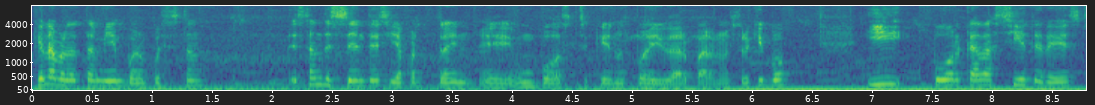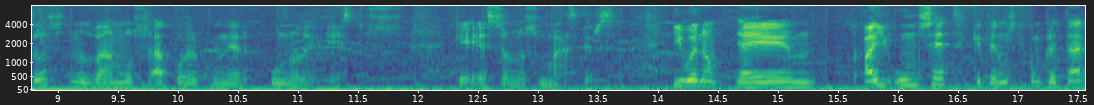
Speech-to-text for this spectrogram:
Que la verdad también, bueno, pues están, están decentes y aparte traen eh, un boost que nos puede ayudar para nuestro equipo. Y por cada 7 de estos nos vamos a poder obtener uno de estos, que son los Masters. Y bueno, eh, hay un set que tenemos que completar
